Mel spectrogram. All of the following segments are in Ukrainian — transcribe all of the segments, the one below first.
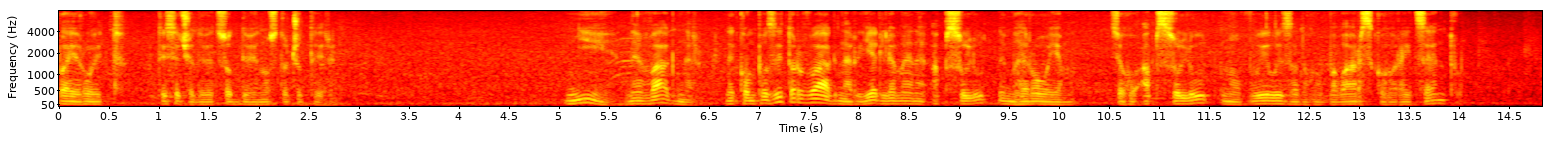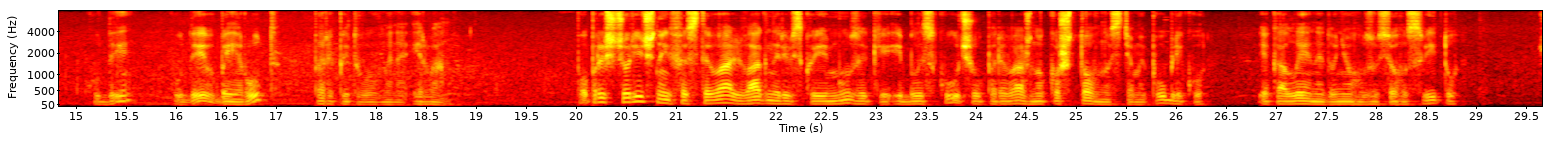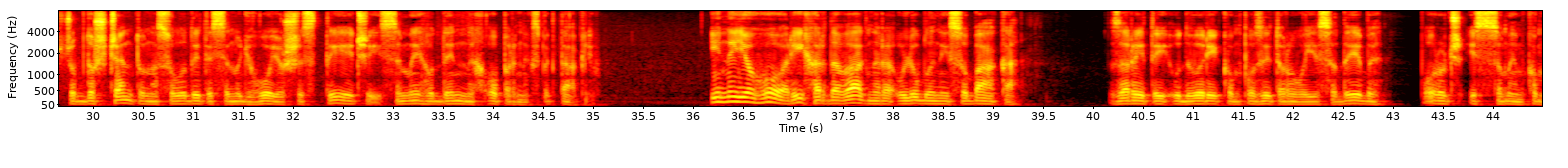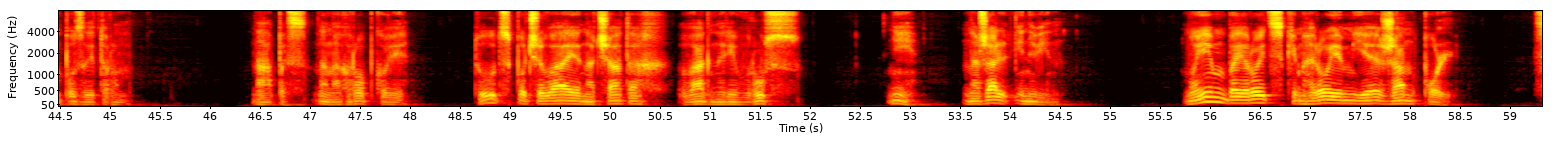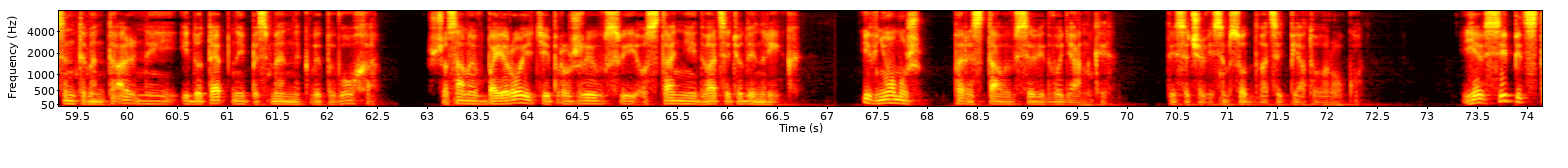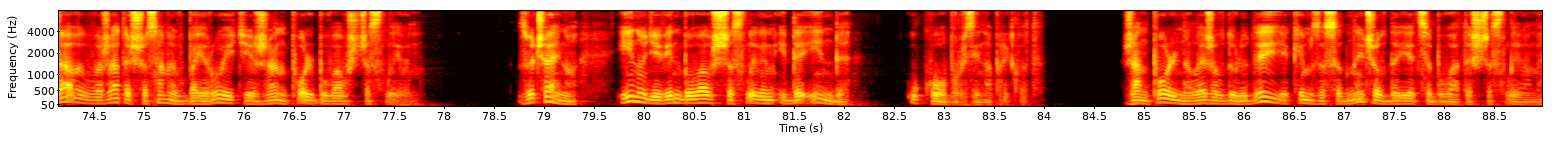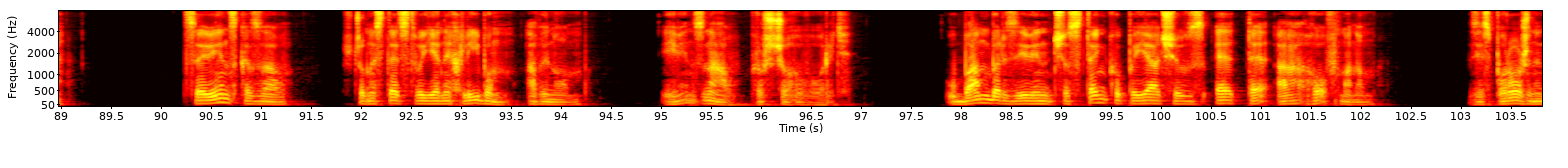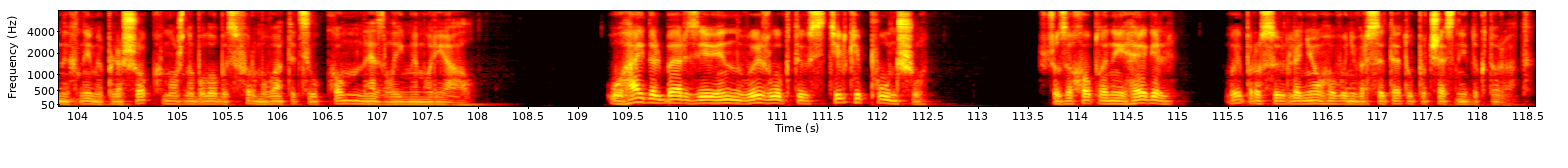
Байройт 1994. Ні, не Вагнер, не композитор Вагнер є для мене абсолютним героєм цього абсолютно вилизаного баварського райцентру. Куди? Куди в Бейрут? перепитував мене Ірван. Попри щорічний фестиваль вагнерівської музики і блискучу, переважно коштовностями публіку, яка лине до нього з усього світу, щоб дощенту насолодитися нудьгою шести чи семигодинних оперних спектаклів. І не його Ріхарда Вагнера улюблений собака, заритий у дворі композиторової садиби поруч із самим композитором. Напис на нагробкові Тут спочиває на чатах Вагнерів Рус. Ні, на жаль, і не він. Моїм байройтським героєм є Жан Поль, сентиментальний і дотепний письменник Випивоха, що саме в Байройті прожив свій останній 21 рік, і в ньому ж переставився від водянки 1825 року. Є всі підстави вважати, що саме в Байройті Жан Поль бував щасливим. Звичайно, іноді він бував щасливим і де-інде, у Кобурзі, наприклад. Жан Поль належав до людей, яким засадничо вдається бувати щасливими. Це він сказав, що мистецтво є не хлібом, а вином, і він знав, про що говорить. У Бамберзі він частенько пиячив з Е. Т. А. Гофманом. Зі спорожнених ними пляшок можна було би сформувати цілком незлий меморіал. У Гайдельберзі він вижлуктив стільки пуншу, що захоплений Гегель випросив для нього в університету почесний докторат.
